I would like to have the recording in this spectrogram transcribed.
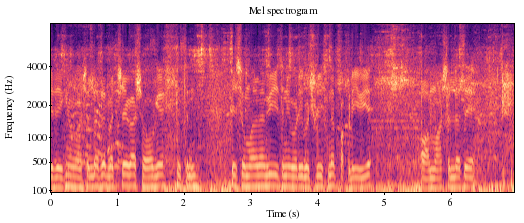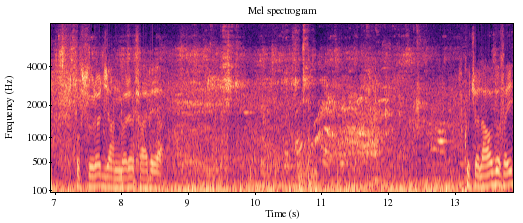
ये देखें, माशाल्लाह से बच्चे का शौक़ है। इतन, इस उम्र में भी इतनी बड़ी बछड़ी इसने पकड़ी हुई है। और माशाल्लाह से खूबसूरत जानवर हैं सारे यार। इसको चलाओ तो सही।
